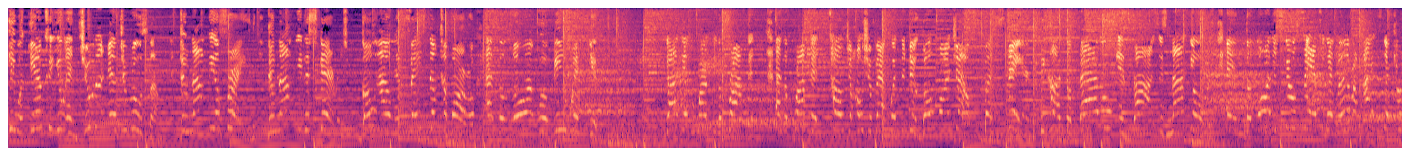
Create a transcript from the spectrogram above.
He will give to you in Judah and Jerusalem. Do not be afraid. Do not be discouraged. Go out and face them tomorrow, and the Lord will be with you. God gave a word to the prophet, and the prophet told Jehoshaphat what to do. Go march out, but stand, because the battle is It's not yours. And the Lord is still saying today, whatever ice that you're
